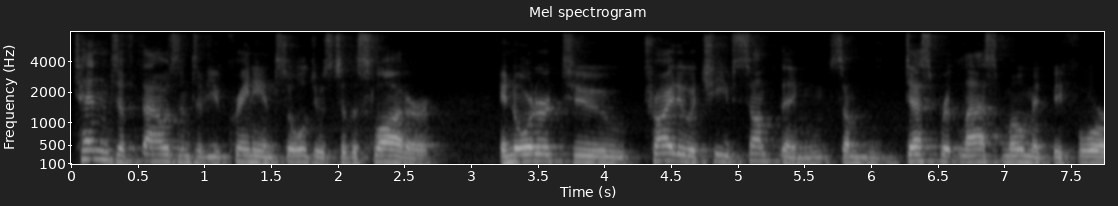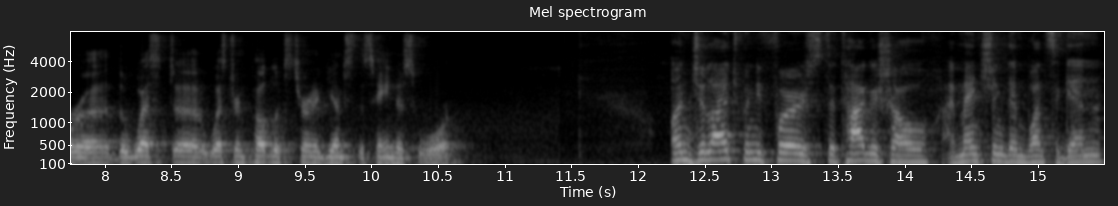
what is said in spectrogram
tens of thousands of Ukrainian soldiers to the slaughter in order to try to achieve something, some desperate last moment before uh, the West, uh, Western publics turn against this heinous war. On July 21st, the Tagesschau, I mentioned them once again,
